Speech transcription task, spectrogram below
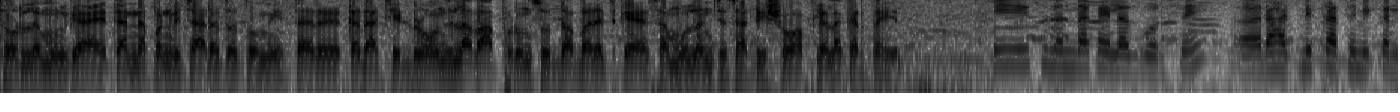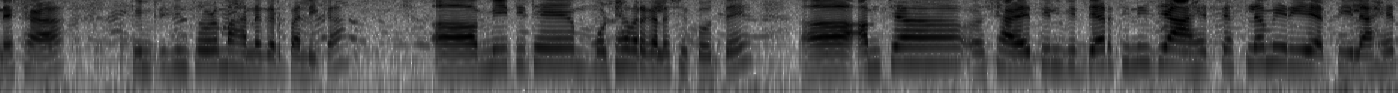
थोरले मुलगा आहे त्यांना पण विचारत होतो मी. तर कदाचित ड्रोन्सला वापरून सुद्धा बरेच काही असा मुलांच्यासाठी शो आपल्याला करता येईल. मी सुनंदा कैलास बोरसे रहाटणी प्राथमिक कन्या शाळा पिंपरी चिंचवड महानगरपालिका. मी तिथे मोठ्या वर्गाला शिकवते. आमच्या शाळेतील विद्यार्थिनी ज्या आहेत त्या स्लम एरियातील आहेत.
